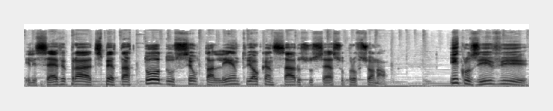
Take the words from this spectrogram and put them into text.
Ele serve para despertar todo o seu talento e alcançar o sucesso profissional. Inclusive,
